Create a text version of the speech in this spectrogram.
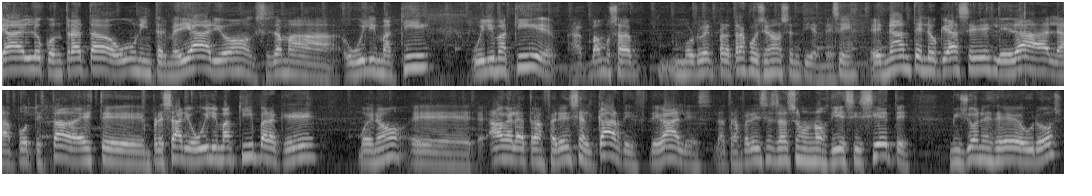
él lo contrata un intermediario que se llama Willy McKee. Willy McKee, eh, vamos a volver para atrás porque si no no se entiende. Sí. Eh, Nantes lo que hace es le da la potestad a este empresario Willy McKee para que, bueno, eh, haga la transferencia al Cardiff de Gales. La transferencia se hace unos 17 millones de euros.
